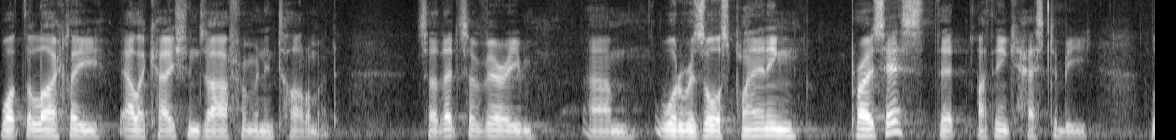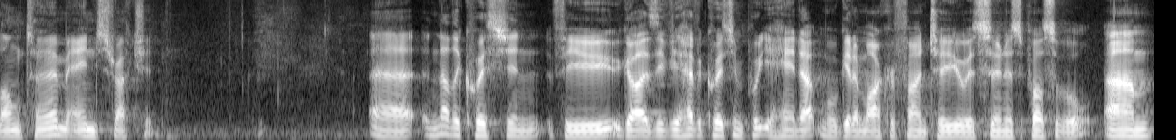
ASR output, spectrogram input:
what the likely allocations are from an entitlement. So that's a very um, water resource planning process that I think has to be long-term and structured. Uh, another question for you guys. If you have a question, put your hand up and we'll get a microphone to you as soon as possible. Um,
